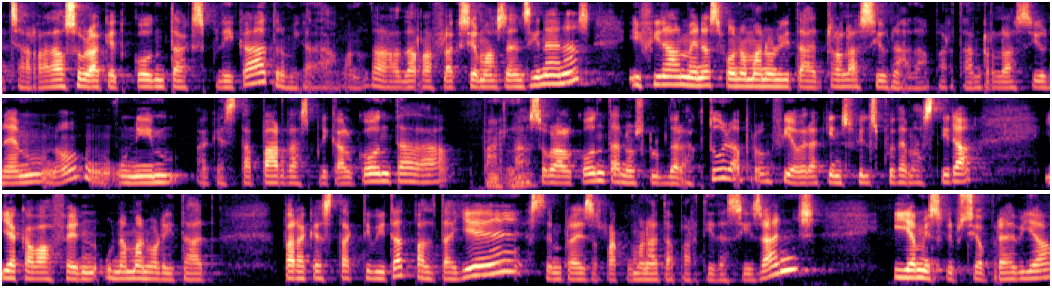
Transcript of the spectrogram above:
xerrada sobre aquest conte explicat, una mica de, bueno, de, de reflexió amb els nens i nenes, i finalment es fa una manualitat relacionada. Per tant, relacionem, no? unim aquesta part d'explicar el conte, de parlar uh -huh. sobre el conte, no és club de lectura, però en fi, a veure quins fils podem estirar i acabar fent una manualitat per aquesta activitat, pel taller, sempre és recomanat a partir de 6 anys i amb inscripció prèvia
